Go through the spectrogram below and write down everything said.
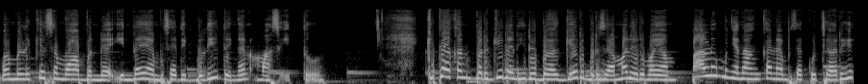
memiliki semua benda indah yang bisa dibeli dengan emas itu. Kita akan pergi dan hidup bahagia bersama di rumah yang paling menyenangkan yang bisa kucari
